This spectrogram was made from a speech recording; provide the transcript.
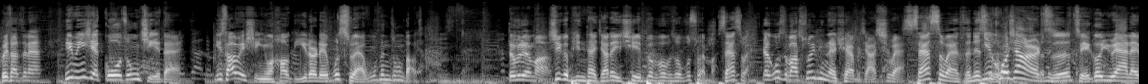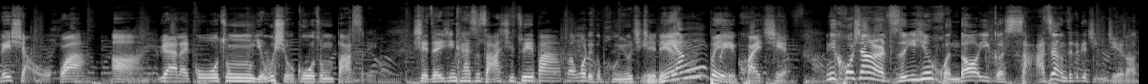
为啥子呢？因为你现在各种借贷，你稍微信用好低点的，五十万五分钟到账。对不对嘛？几个平台加在一起，不不不说五十万嘛，三十万。哎，我是把水平台全部加起完，三十万真的是。你可想而知，这个原来的校花啊，原来各种优秀、各种巴适的，现在已经开始扎起嘴巴找我那个朋友借两百块钱。你可想而知，已经混到一个啥子样子的一个境界了？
